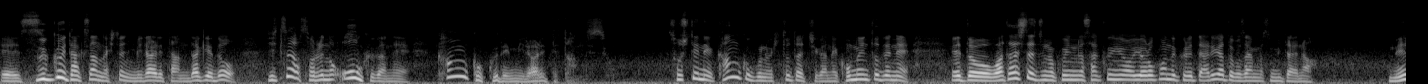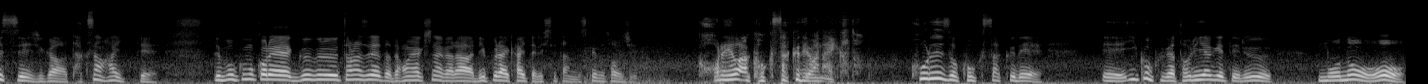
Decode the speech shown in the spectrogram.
えー、すっごいたくさんの人に見られたんだけど実はそれの多くがね韓国で見られてたんですよ。そしてね韓国の人たちがねコメントでね、えーと、私たちの国の作品を喜んでくれてありがとうございますみたいなメッセージがたくさん入ってで僕もこれ Google トランスレーターで翻訳しながらリプライ書いたりしてたんですけど当時これは国策ではないかとこれぞ国策で、えー、異国が取り上げてるものを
